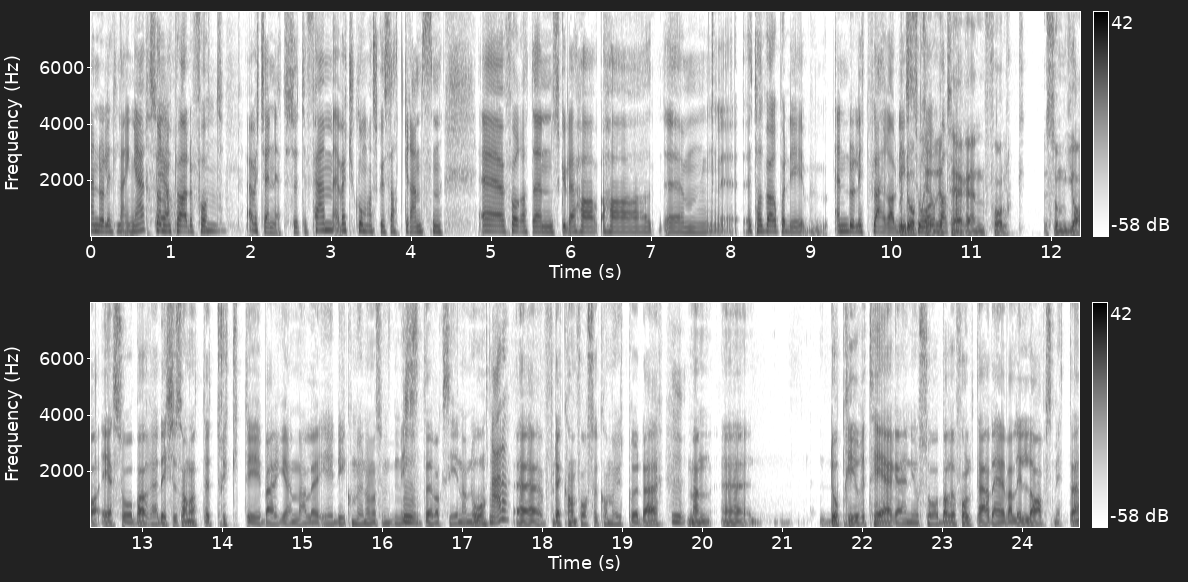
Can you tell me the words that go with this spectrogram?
enda litt lenger, sånn Ja. at du hadde fått jeg vet ikke, ned til 75. Jeg vet ikke hvor man skulle satt grensen eh, for at en skulle ha, ha em, tatt vare på de enda litt flere av de sårbare. Men da prioriterer en folk som ja er sårbare. Det er ikke sånn at det er trygt i Bergen eller i de kommunene som mister vaksiner nå. Eh, for det kan fortsatt komme utbrudd der. Men uh, da prioriterer en jo sårbare folk der det er veldig lav smitte,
